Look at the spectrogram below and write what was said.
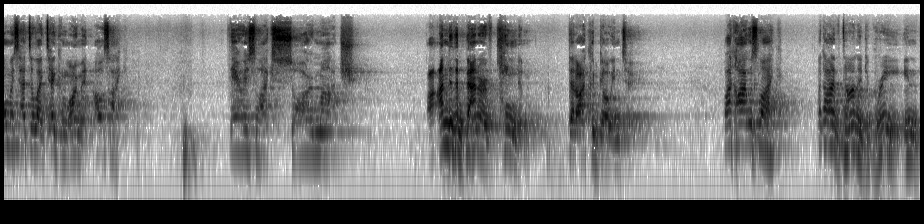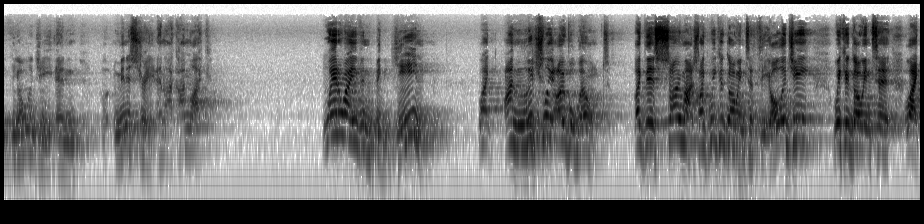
almost had to like take a moment. I was like, there is like so much under the banner of kingdom that I could go into. Like I was like, like I've done a degree in theology and ministry, and like I'm like, where do I even begin? Like I'm literally overwhelmed. Like there's so much. Like we could go into theology, we could go into like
